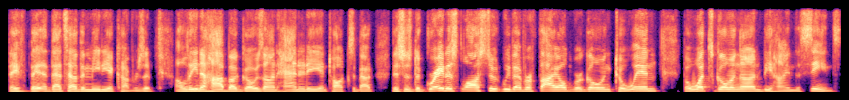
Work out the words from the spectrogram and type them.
They, they that's how the media covers it. Alina Habba goes on Hannity and talks about this is the greatest lawsuit we've ever filed. We're going to win. But what's going on behind the scenes?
